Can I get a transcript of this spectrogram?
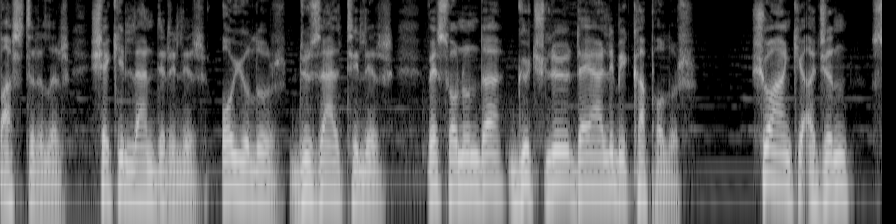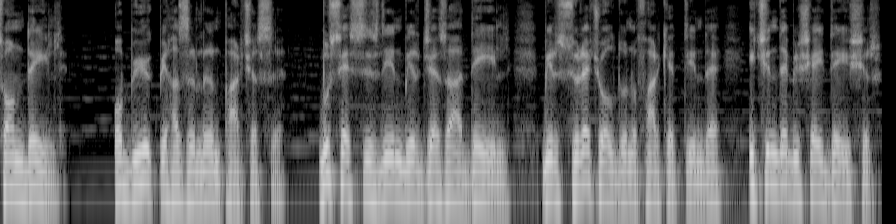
bastırılır, şekillendirilir, oyulur, düzeltilir ve sonunda güçlü, değerli bir kap olur. Şu anki acın son değil, o büyük bir hazırlığın parçası. Bu sessizliğin bir ceza değil, bir süreç olduğunu fark ettiğinde içinde bir şey değişir.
